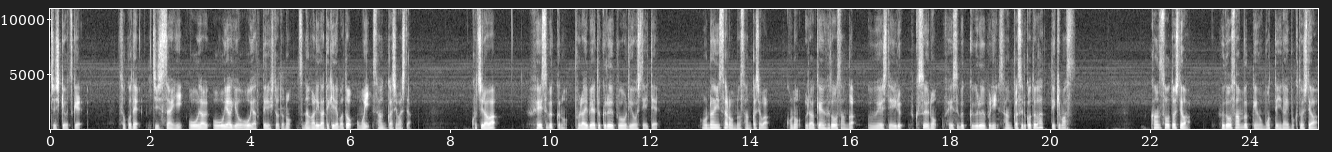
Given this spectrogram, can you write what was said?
知識をつけ、そこで実際に大家業をやっている人とのつながりができればと思い参加しました。こちらは Facebook のプライベートグループを利用していて、オンラインサロンの参加者はこの裏剣不動産が運営している複数の Facebook グループに参加することができます。感想としては、不動産物件を持っていない僕としては、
